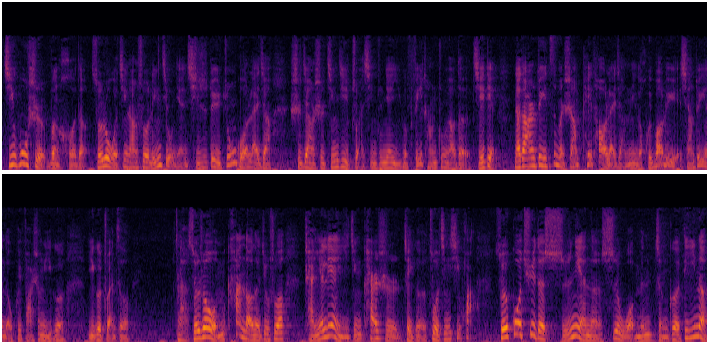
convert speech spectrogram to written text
几乎是吻合的。所以说我经常说，零九年其实对于中国来讲，实际上是经济转型中间一个非常重要的节点。那当然，对于资本市场配套来讲，你的回报率也相对应的会发生一个一个转折啊。所以说我们看到的，就是说产业链已经开始这个做精细化。所以过去的十年呢，是我们整个第一呢，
